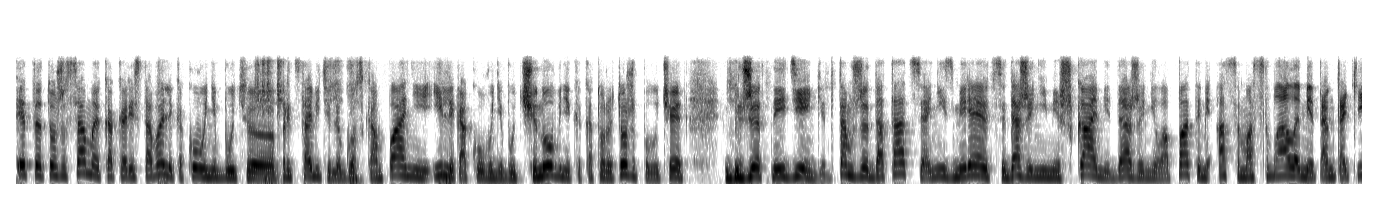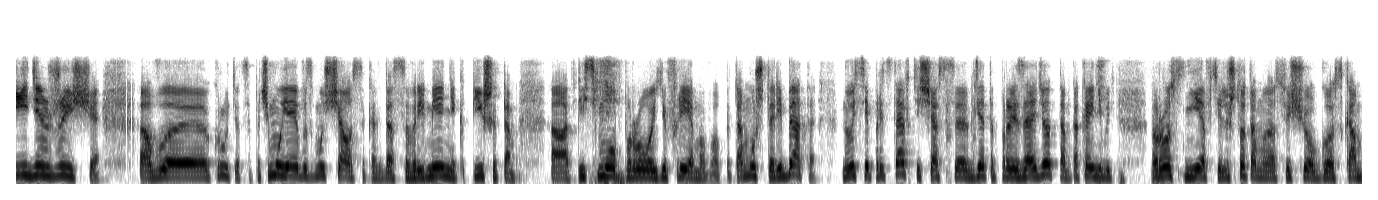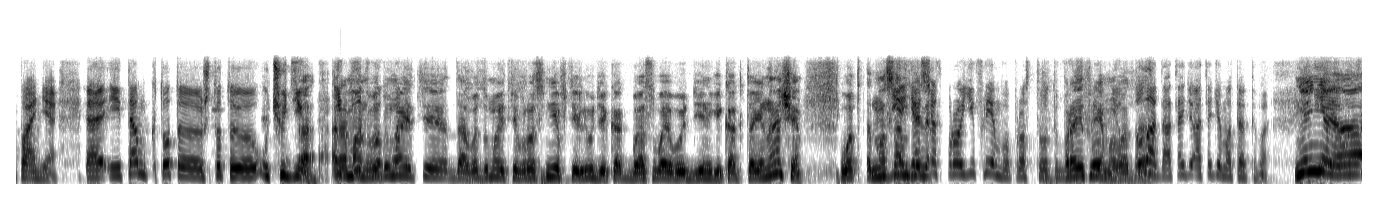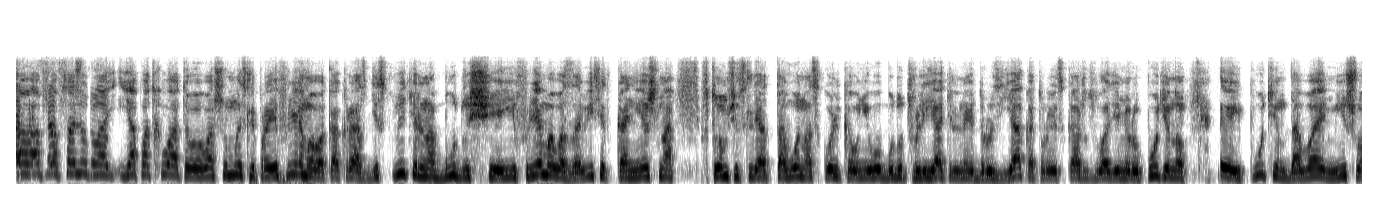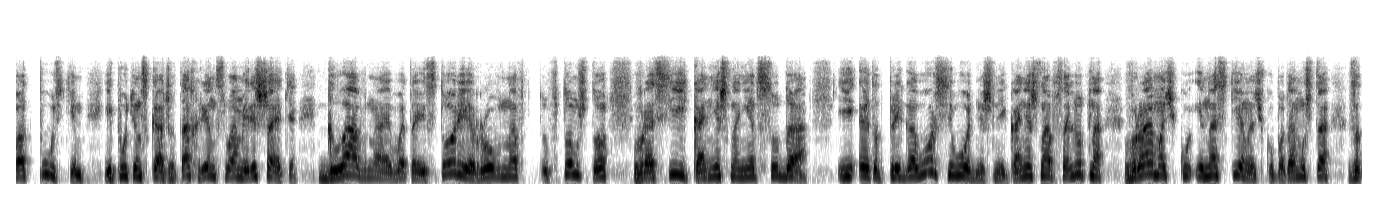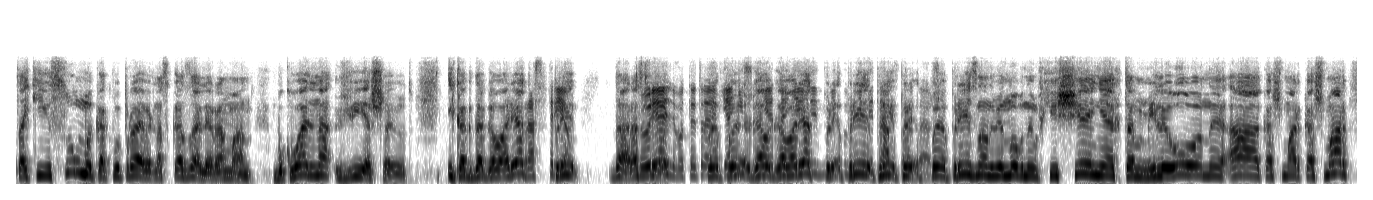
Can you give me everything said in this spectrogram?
это то же самое, как арестовали какого-нибудь э, представителя госкомпании или какого-нибудь чиновника, который тоже получает бюджетные деньги. Там же дотации, они измеряются даже не мешками, даже не лопатами, а самосвалами. Там такие деньжища а, в- э, крутятся. Почему я и возмущался, когда современник пишет там а, письмо про Ефремова? Потому что, ребята, ну вы себе представьте, сейчас где-то произойдет там какая-нибудь Роснефть или что там у нас еще госкомпания, э, и там кто-то что-то учудил. А, Роман, вы выходит- думаете, да, вы думаете, в Роснефти люди как бы осваивают деньги как-то иначе? Вот на Не, самом я деле... сейчас про Ефремова просто вот Про. Ефремова, Ну да. ладно, отойдем, отойдем от этого. Не-не, вот а- я абсолютно, что- я подхватываю вашу мысль про Ефремова как раз. Действительно, будущее Ефремова зависит, конечно, в том числе от того, насколько у него будут влиятельные друзья, которые скажут Владимиру Путину, эй, Путин, давай Мишу отпустим. И Путин скажет, а хрен с вами решайте. Главное в этой истории ровно в, в том, что в России, конечно, нет суда. И этот приговор сегодняшний, конечно, абсолютно в рамочку и на стеночку, потому что за такие суммы, как вы правильно сказали, Роман, буквально вешают. И когда говорят... Расстрел. при- да, Ну расстрел. реально, вот это я не- га- это говорят, не- не- при- при- при- при- признан виновным в хищениях, там миллионы, а, кошмар, кошмар,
